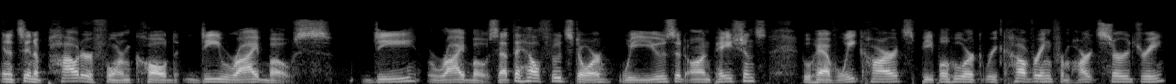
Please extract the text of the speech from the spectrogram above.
and it's in a powder form called D-ribose. D-ribose. At the health food store, we use it on patients who have weak hearts, people who are recovering from heart surgery.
